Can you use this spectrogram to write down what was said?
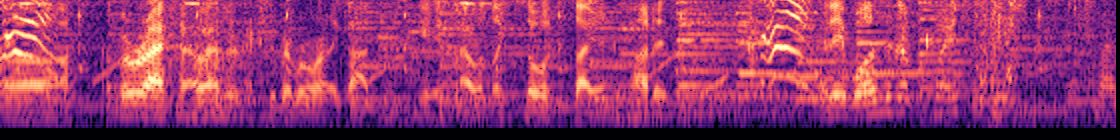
Uh, I remember actually, I actually remember when I got this game. I was like so excited about it, and it wasn't up to my expectations. That's I.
